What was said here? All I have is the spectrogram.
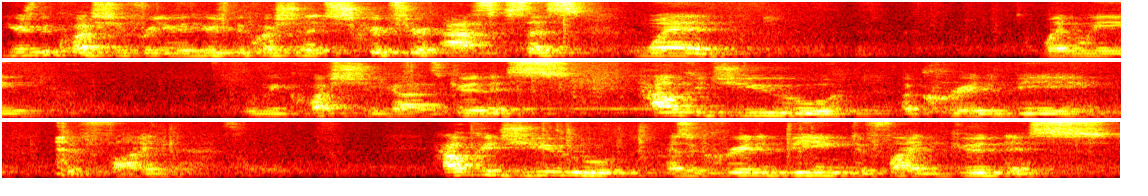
Here's the question for you, and here's the question that Scripture asks us when when we when we question God's goodness. How could you, a created being, define that? How could you, as a created being, define goodness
